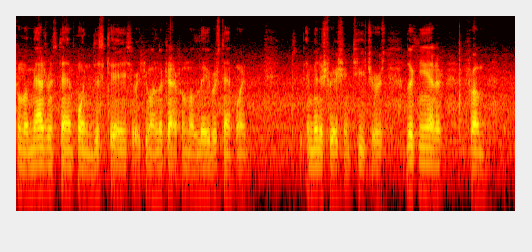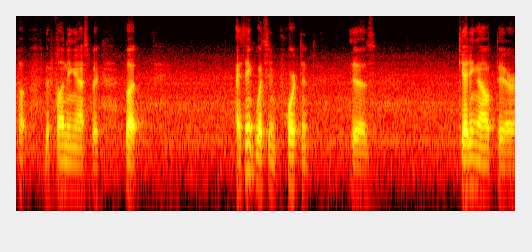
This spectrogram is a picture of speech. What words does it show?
from a management standpoint in this case, or if you want to look at it from a labor standpoint, administration, teachers, looking at it from the funding aspect. But I think what's important is getting out there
